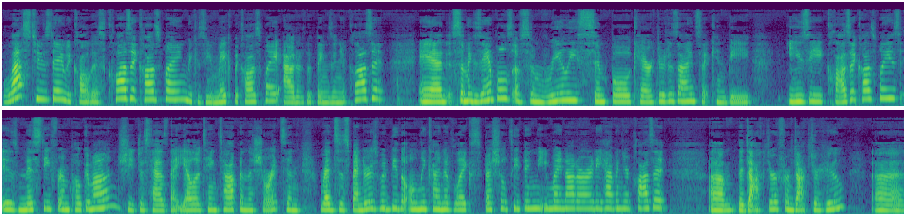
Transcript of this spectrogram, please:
last Tuesday, we call this closet cosplaying because you make the cosplay out of the things in your closet. And some examples of some really simple character designs that can be easy closet cosplays is Misty from Pokemon. She just has that yellow tank top and the shorts, and red suspenders would be the only kind of like specialty thing that you might not already have in your closet. Um, the Doctor from Doctor Who. Uh,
